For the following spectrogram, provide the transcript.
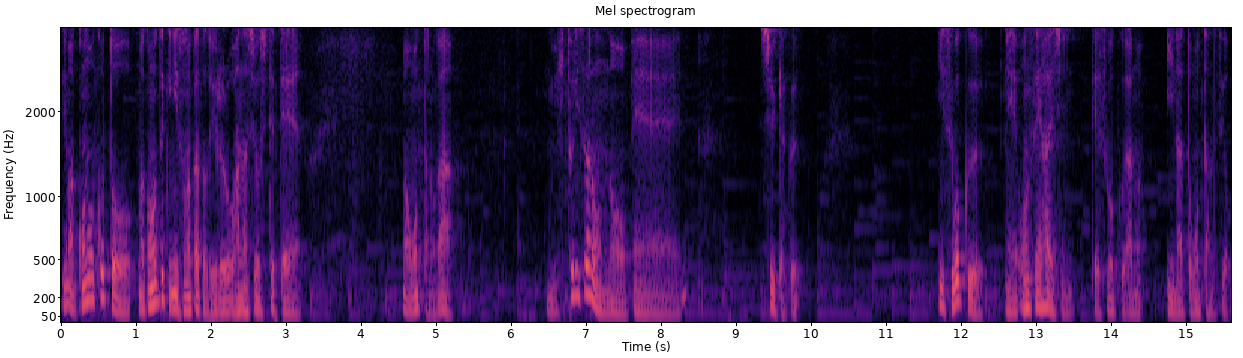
でまあこのことを、まあ、この時にその方といろいろお話をしてて、まあ、思ったのが一人サロンの、えー、集客にすごく、ね、音声配信ってすごくあのいいなと思ったんですよ。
